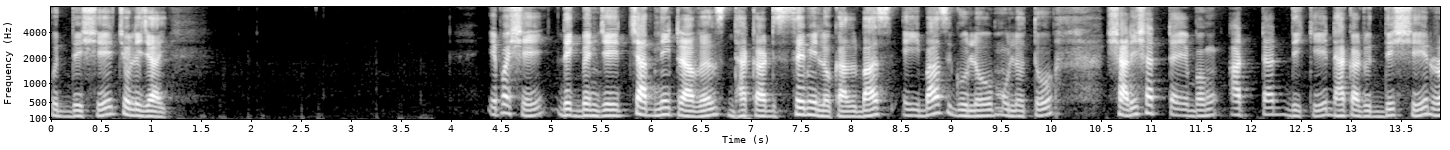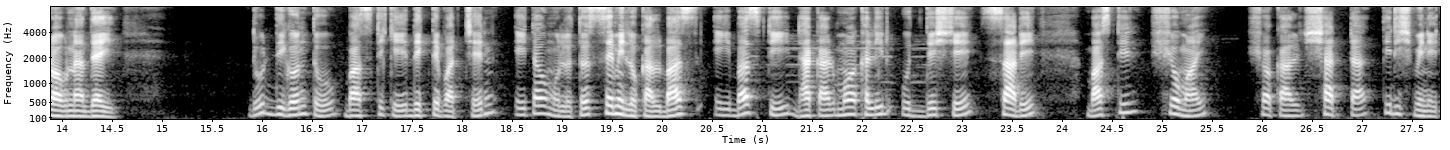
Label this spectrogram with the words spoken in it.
উদ্দেশ্যে চলে যায়। এপাশে দেখবেন যে চাঁদনি ট্রাভেলস, ঢাকার সেমি লোকাল বাস, এই বাসগুলো মূলত সাড়ে সাতটা এবং আটটার দিকে ঢাকার উদ্দেশ্যে রওনা দেয়। দূর দিগন্ত বাসটিকে দেখতে পাচ্ছেন। এটাও মূলত সেমি লোকাল বাস। এই বাসটি ঢাকার মহাখালীর উদ্দেশ্যে সারে বাসটির সময় সকাল সাতটা তিরিশ মিনিট।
